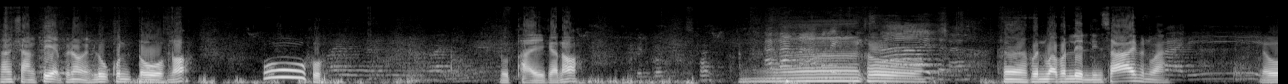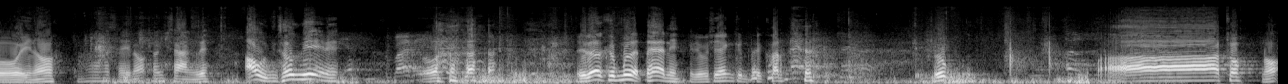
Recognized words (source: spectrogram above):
ทางช้างเตี้ยไปหน่อย ลูกคนโตเนาะโอ้โหลูกไทยกันเนาะอันนั้นน่ะบ่ได้กินโธ่ได้แต่นะเออเพิ่นว่าเพิ่นเล่นดินทรายเพิ่นว่าสบายดีโดยเนาะอ่าใส่เนาะทั้งช่างเลย เอ้าอยู่เทิงนี่นี่โอ้ เดี๋ยวเลิกคือมืดแท้นี่ เดี๋ยวเช็งขึ้นไปก่อนลุกปาโชเนาะ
